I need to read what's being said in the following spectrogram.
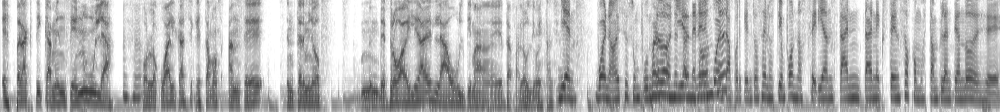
es prácticamente nula. Por lo cual casi que estamos ante, en términos de probabilidades, la última etapa, la última instancia. Bien, bueno, ese es un punto Perdón, entonces ¿y a tener en cuenta, porque entonces los tiempos no serían tan, tan extensos como están planteando desde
